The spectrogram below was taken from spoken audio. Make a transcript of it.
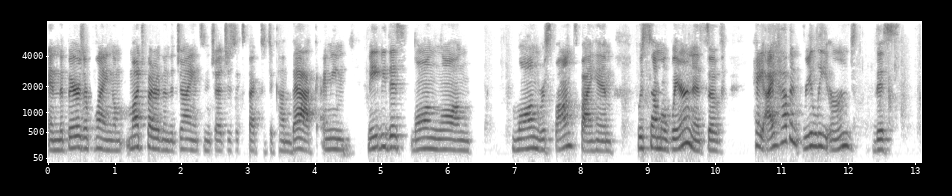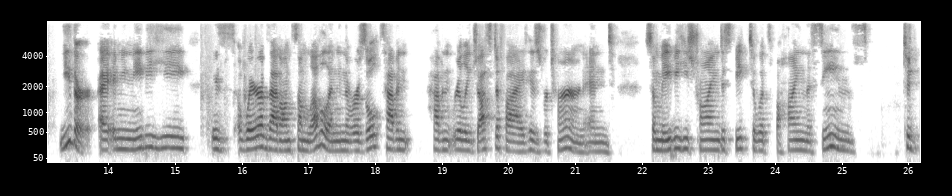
And the Bears are playing um, much better than the Giants, and Judge is expected to come back. I mean, maybe this long, long long response by him was some awareness of, hey, I haven't really earned this either. I, I, mean, maybe he is aware of that on some level. I mean, the results haven't haven't really justified his return, and so maybe he's trying to speak to what's behind the scenes to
